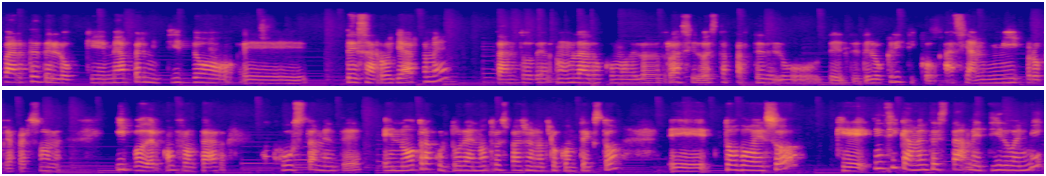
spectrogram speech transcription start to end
parte de lo que me ha permitido eh, desarrollarme tanto de un lado como del otro, ha sido esta parte de lo, de, lo crítico hacia mi propia persona y poder confrontar justamente en otra cultura, en otro espacio, en otro contexto, eh, todo eso que físicamente está metido en mí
